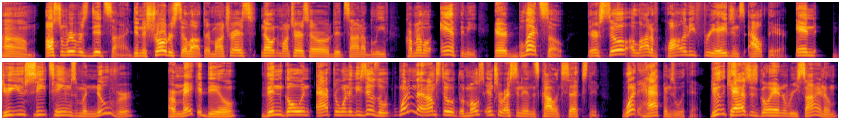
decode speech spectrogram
Um, Austin Rivers did sign. Dennis Schroeder still out there. Montrezl, no, Montrezl Harrell did sign, I believe. Carmelo Anthony, Eric Bledsoe. There are still a lot of quality free agents out there. And do you see teams maneuver or make a deal, then go in after one of these deals? One that I'm still the most interested in is Collin Sexton. What happens with him? Do the Cavs just go ahead and re-sign him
